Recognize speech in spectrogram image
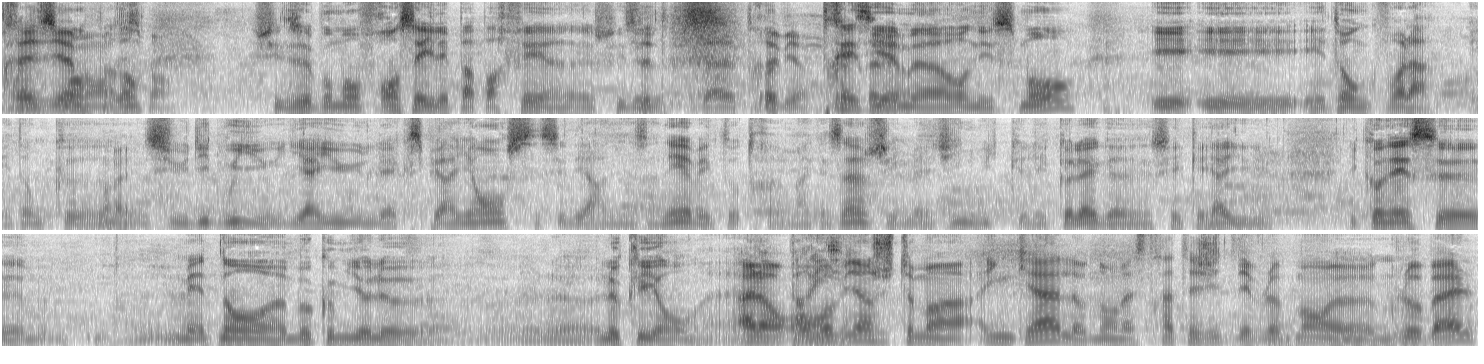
13e arrondissement. Je suis désolé pour mon français, il n'est pas parfait. Hein. Je suis de, très bien. 13e arrondissement. Et, donc voilà. Et donc, euh, si vous dites, oui, il y a eu l'expérience ces dernières années avec d'autres magasins, j'imagine oui, que les collègues chez Ikea, ils, connaissent euh, maintenant beaucoup mieux le, le, client. Euh, Alors, on revient justement à Inca, dans la stratégie de développement mm. global.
